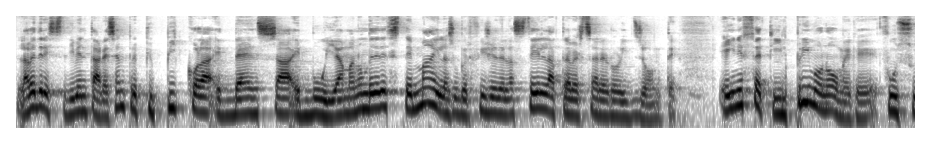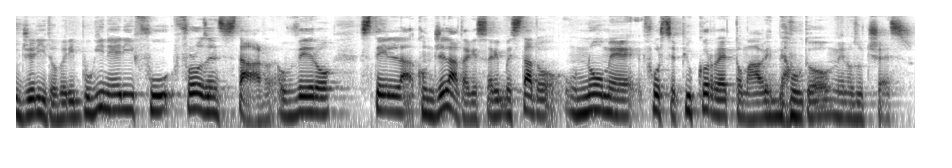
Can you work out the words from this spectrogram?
La vedreste diventare sempre più piccola e densa e buia, ma non vedreste mai la superficie della stella attraversare l'orizzonte. E in effetti il primo nome che fu suggerito per i buchi neri fu Frozen Star, ovvero stella congelata, che sarebbe stato un nome forse più corretto ma avrebbe avuto meno successo.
